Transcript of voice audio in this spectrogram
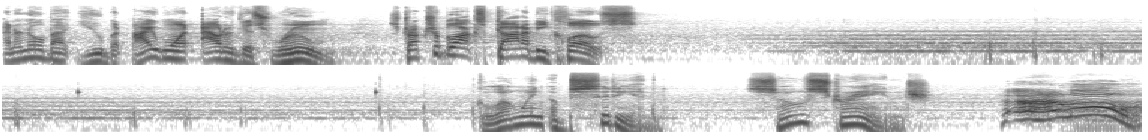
I don't know about you, but I want out of this room. Structure block's gotta be close. Glowing obsidian. So strange. Uh, hello?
